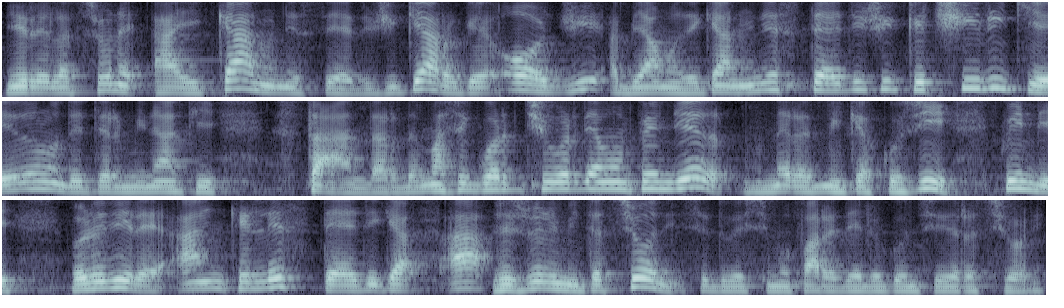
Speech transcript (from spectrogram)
in relazione ai canoni estetici. Chiaro che oggi abbiamo dei canoni estetici che ci richiedono determinati standard, ma se guard- ci guardiamo un po' indietro non era mica così. Quindi voglio dire, anche l'estetica ha le sue limitazioni se dovessimo fare delle considerazioni,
